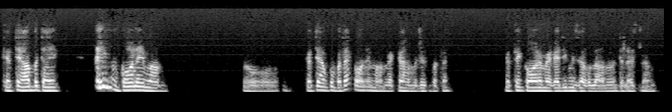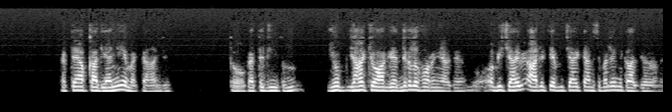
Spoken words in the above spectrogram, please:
کہتے ہیں آپ بتائیں کون ہے امام؟ تو کہتے ہیں آپ کو پتا کون ہے امام؟ میں کہا ہاں مجھے تو پتا کہتے ہیں کون ہے؟ میں کہا جی مرزا غلام احمد اللہ السلام۔ کہتے ہیں آپ قادیانی ہے میں کہا ہاں جی۔ تو کہتے جی تم یوں یہاں کیوں آ گئے نکلو فوراً آ گئے ابھی چائے بھی آ رہی تھی ابھی چائے کے آنے سے پہلے نکال دیا انہوں نے۔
